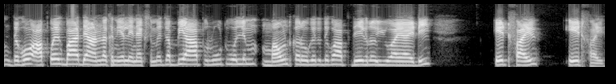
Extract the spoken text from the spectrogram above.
देखो, आपको एक बात ध्यान रखनी है लिनक्स में, जब भी आप रूट वॉल्यूम माउंट करोगे तो देखो, आप देख रहे हो U I I D eight five eight five.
